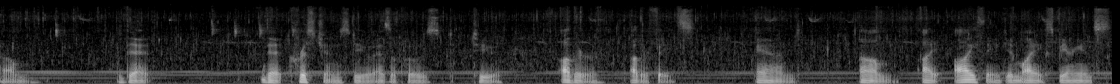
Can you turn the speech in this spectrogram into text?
um, that that Christians do as opposed to other other faiths, and um, I I think in my experience,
